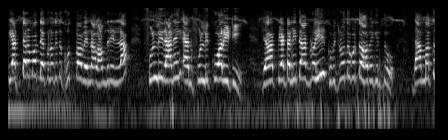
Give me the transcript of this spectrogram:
পিয়ারটার মধ্যে কোনো কিছু খুঁত পাবেন না আলহামদুলিল্লাহ। Fully running and fully quality যারা পিয়ারটা নিতে আগ্রহী খুবই দ্রুত করতে হবে কিন্তু। দাম মাত্র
